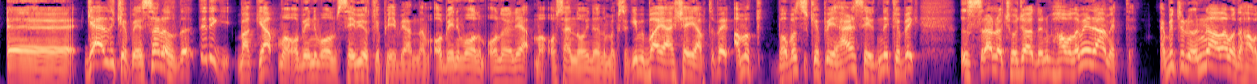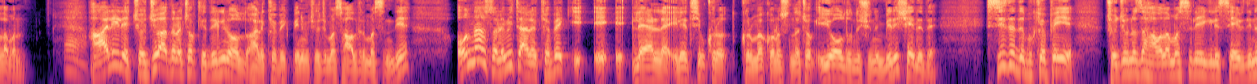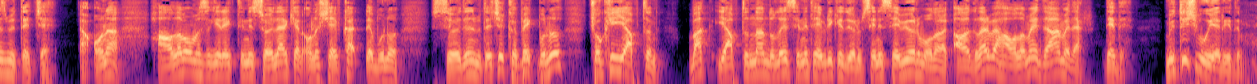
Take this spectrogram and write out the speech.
E, geldi köpeğe sarıldı. Dedi ki bak yapma o benim oğlum seviyor köpeği bir yandan. O benim oğlum onu öyle yapma o seninle oynamak istiyor gibi bayağı şey yaptı. Ve, ama babası köpeği her sevdiğinde köpek ısrarla çocuğa dönüp havlamaya devam etti. Ya bir türlü önüne alamadı havlamanın. Haliyle çocuğu adına çok tedirgin oldu. Hani köpek benim çocuğuma saldırmasın diye. Ondan sonra bir tane köpeklerle iletişim kur- kurma konusunda çok iyi olduğunu düşündüğüm biri şey dedi. Siz dedi bu köpeği çocuğunuza havlamasıyla ilgili sevdiğiniz müddetçe ya ona havlamaması gerektiğini söylerken ona şefkatle bunu söylediğiniz müddetçe köpek bunu çok iyi yaptın. Bak yaptığından dolayı seni tebrik ediyorum seni seviyorum olarak algılar ve havlamaya devam eder dedi. Müthiş bir uyarıydı bu.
